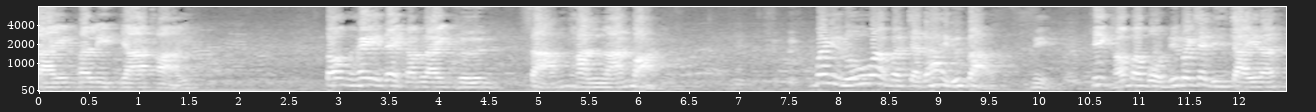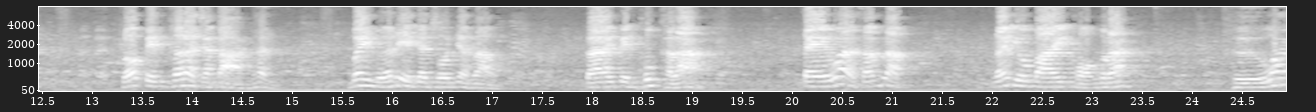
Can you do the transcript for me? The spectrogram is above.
จัยผลิตยาขาย ต้องให้ได้กำไรคืนสามพันล้านบาท ไม่รู้ว่ามันจะได้หรือเปล่า นี่ ที่เขามาบ่นนี่ไม่ใช่ดีใจนะ เพราะเป็นข้าราชการท่าน ไม่เหมือนเอกชนอย่างเรากลายเป็นทุกขลาแต่ว่าสำหรับนโยบายของรัฐ ถือว่า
